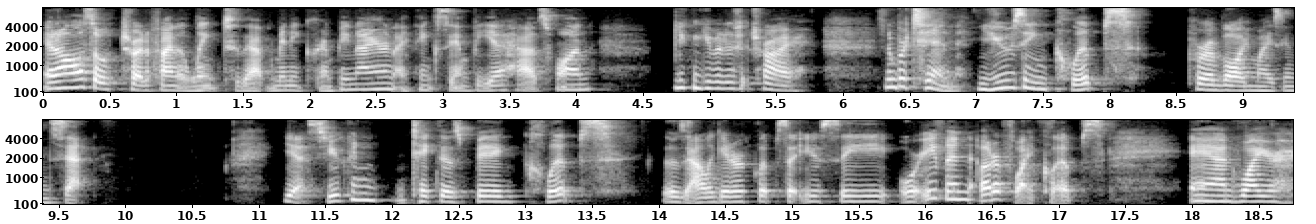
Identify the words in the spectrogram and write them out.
And I'll also try to find a link to that mini crimping iron. I think Sam Villa has one. You can give it a try. Number 10, using clips for a volumizing set. Yes, you can take those big clips, those alligator clips that you see, or even butterfly clips. And while your,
